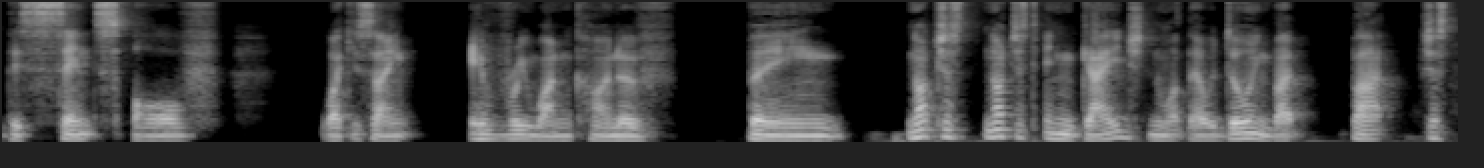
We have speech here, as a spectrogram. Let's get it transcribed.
this sense of, like you're saying, everyone kind of being not just, not just engaged in what they were doing, but, but just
